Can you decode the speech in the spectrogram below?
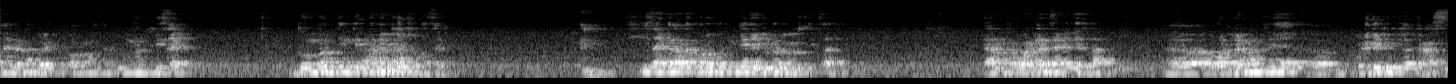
महिलांना बरेच प्रॉब्लेम असतात की मंथली सायकल दोन दोन तीन तीन मध्ये होत ही सायकल आता बरोबर म्हणजे रेग्युलर व्यवस्थित चालते. त्यानंतर वडिलांसाठी घेतला. वडिलांना म्हणजे अं, त्रास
